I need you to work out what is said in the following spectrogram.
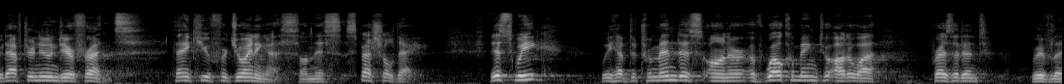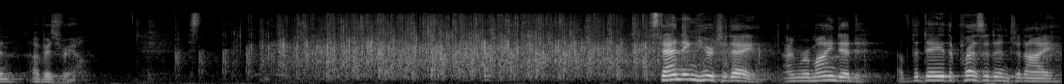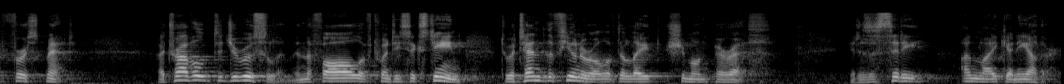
Good afternoon, dear friends. Thank you for joining us on this special day. This week, we have the tremendous honor of welcoming to Ottawa President Rivlin of Israel. Standing here today, I'm reminded of the day the President and I first met. I traveled to Jerusalem in the fall of 2016 to attend the funeral of the late Shimon Peres. It is a city unlike any other.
